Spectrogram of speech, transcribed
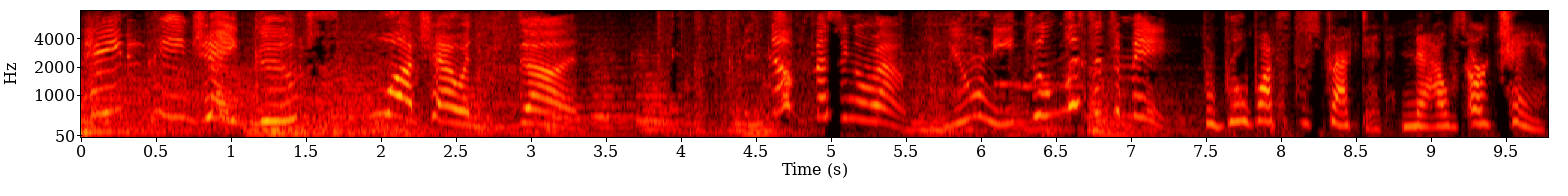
Hey, PJ Goofs! Watch how it's done. Enough messing around. You need to listen to me. The robot's distracted. Now's our chance.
